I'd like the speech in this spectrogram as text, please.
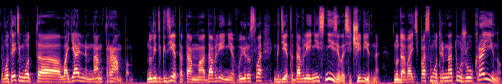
вот этим вот э, лояльным нам Трампом. Но ведь где-то там а, давление выросло, где-то давление снизилось, очевидно. Ну давайте посмотрим на ту же Украину.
